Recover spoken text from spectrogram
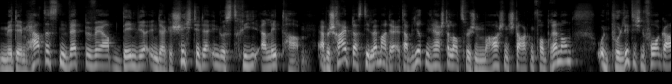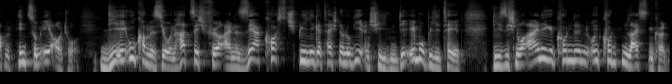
mit dem härtesten Wettbewerb, den wir in der Geschichte der Industrie erlebt haben. Er beschreibt das Dilemma der etablierten Hersteller zwischen margenstarken Verbrennern und politischen Vorgaben hin zum E-Auto. Die EU-Kommission hat sich für eine sehr kostspielige Technologie entschieden, die E-Mobilität, die sich nur einige Kundinnen und Kunden leisten können.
